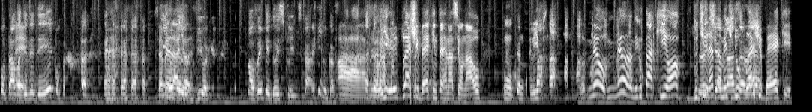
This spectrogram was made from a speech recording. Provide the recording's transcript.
Comprava É. DVD, comprava. Isso é Quem verdade. nunca viu aquele 92 clipes, cara? Quem nunca viu? Ah, meu. E, e flashback internacional com, com clipes. Meu, meu amigo tá aqui, ó, do- diretamente do flashback.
